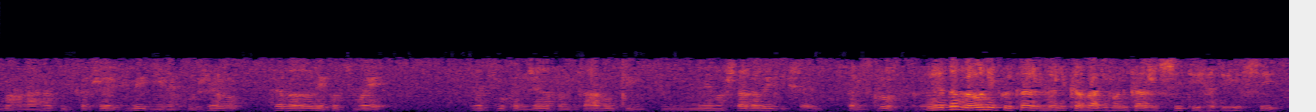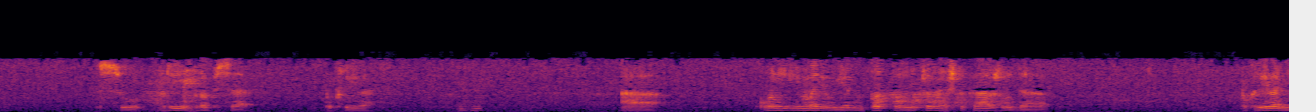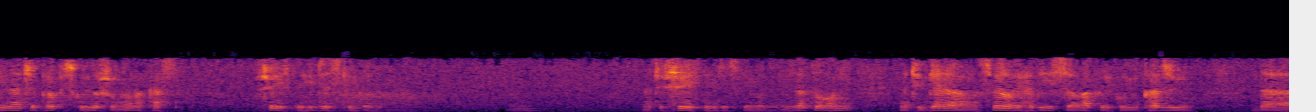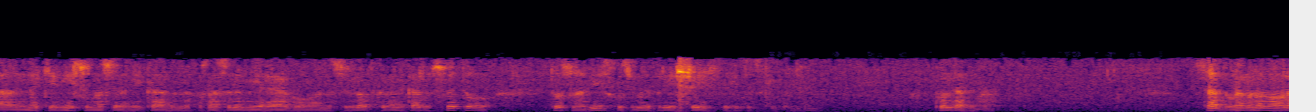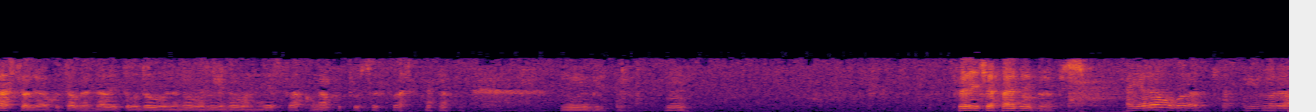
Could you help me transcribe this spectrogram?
ima ona hadis kad čovjek vidi neku ženu, treba da ode kod svoje. Recimo kad je žena pa nikabom ti nema šta da vidiš, šta je skroz. Je dobro, oni koji kažu da nikad vađi, oni kažu svi ti hadisi su prije propisa pokrivati. -hmm. A oni imaju jednu potporu u tome što kažu da pokrivanje inače propis koji je došao na ona kasno. Šeste hijđarske godine. Znači šeste hijđarske godine. I zato oni, znači generalno sve ove hadise ovakve koji ukazuju da neke nisu nosile nikada, da poslan sada nije reagovao, da su bilo otkrivene, kažu sve to, to su hadise koji su bile prije šeste hijđarske godine. Kontate. Sad u nama normalno raspravlja oko toga da li je to dovoljno, novo nije dovoljno, je svako nakon tu se stvar. nije bitno. Hmm. Sljedeća fajda je propis. A je li ovo? Izmore?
